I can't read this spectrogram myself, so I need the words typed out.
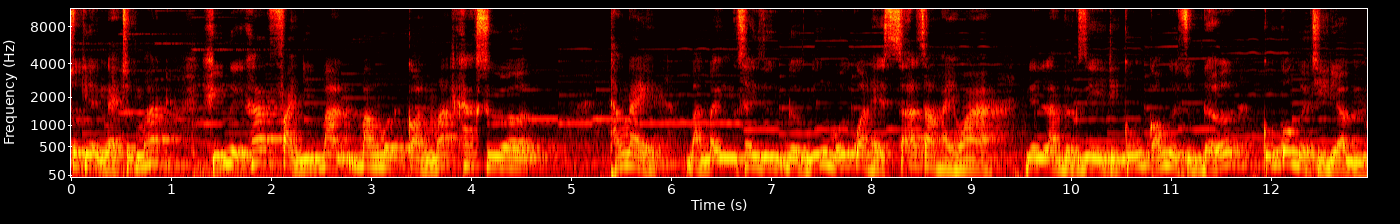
xuất hiện ngay trước mắt, khiến người khác phải nhìn bạn bằng một con mắt khác xưa. Tháng này, bản mệnh xây dựng được những mối quan hệ xã giao hài hòa, nên làm việc gì thì cũng có người giúp đỡ, cũng có người chỉ điểm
